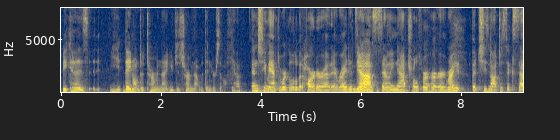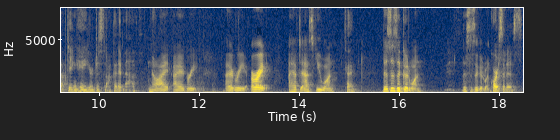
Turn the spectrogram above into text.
because you, they don't determine that. You determine that within yourself. yeah. And she may have to work a little bit harder at it, right? It's Yeah. not necessarily natural for her. Right. But she's not just accepting, hey, you're just not good at math. No, I, I agree. I agree. All right. I have to ask you one. Okay. This is a good one. This is a good one. Of course it is.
